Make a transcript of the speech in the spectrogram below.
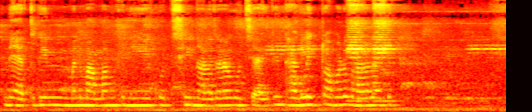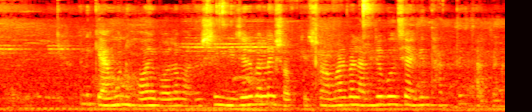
মানে এতদিন মানে মামামকে নিয়ে করছি, নাড়াচাড়া করছি, একদিন থাকলে একটু আমারও ভালো লাগে। কেমন হয় বলো মানুষের? নিজের বেলায় সব কিছু আমার বেলা আমি যে বলছি, একদিন থাকতে থাকবে না।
